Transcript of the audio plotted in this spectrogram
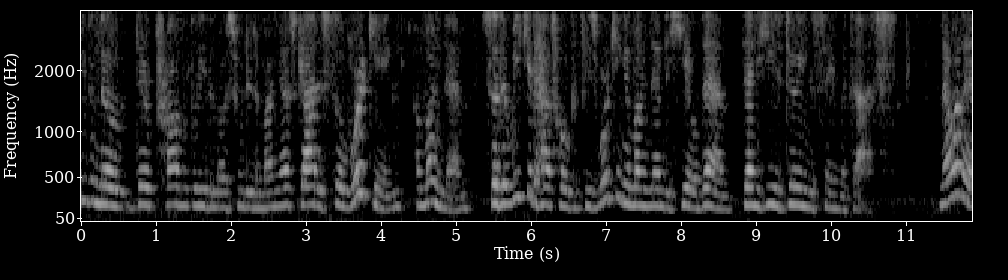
even though they're probably the most wounded among us, God is still working among them so that we could have hope. If He's working among them to heal them, then He's doing the same with us. And I want to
